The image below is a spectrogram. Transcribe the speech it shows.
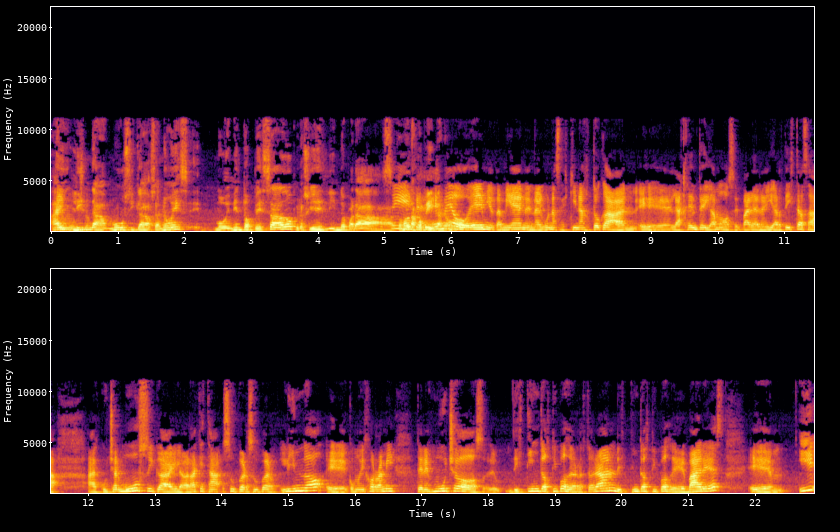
hay Hay mucho. linda música, o sea, no es eh, movimiento pesado, pero sí es lindo para Sí, tomar unas copitas, es ¿no? medio bohemio también. En algunas esquinas tocan eh, la gente, digamos, se paran ahí artistas a, a escuchar música y la verdad que está súper, súper lindo. Eh, como dijo Rami, tenés muchos eh, distintos tipos de restaurantes, distintos tipos de bares. eh, y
